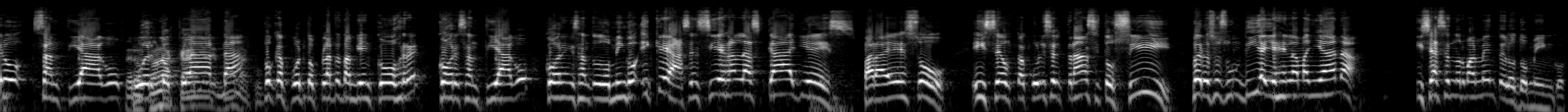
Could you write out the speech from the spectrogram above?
Pero Santiago, Pero Puerto Plata, porque Puerto Plata también corre, corre Santiago, corren en Santo Domingo. ¿Y qué hacen? Cierran las calles para eso. Y se obstaculiza el tránsito, sí, pero eso es un día y es en la mañana. Y se hace normalmente los domingos.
